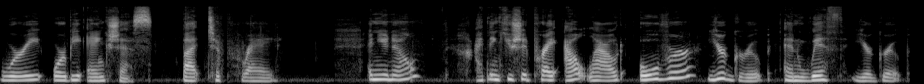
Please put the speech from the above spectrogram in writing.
worry, or be anxious, but to pray. And you know, I think you should pray out loud over your group and with your group.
